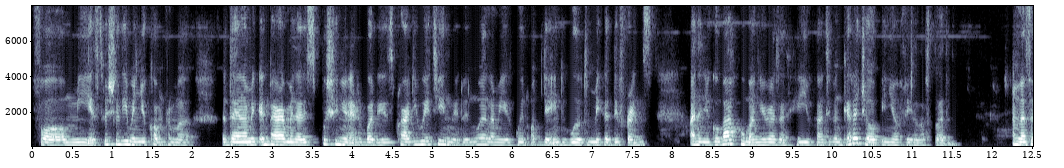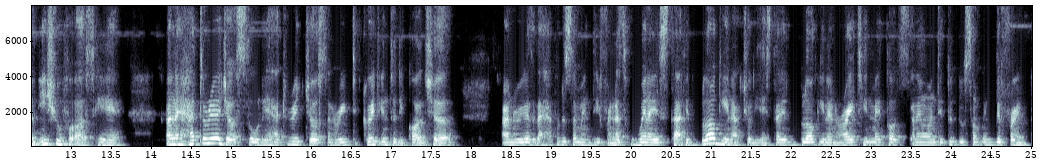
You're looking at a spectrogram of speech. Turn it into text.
for me, especially when you come from a, a, dynamic environment that is pushing you and everybody is graduating, we're doing well, and we're going up there in the world to make a difference. And then you go back home and you realize that, hey, you can't even get a job in your field of study. And that's an issue for us here. And I had to readjust slowly. I had to readjust and reintegrate into the culture and realize that I have to do something different. That's when I started blogging, actually. I started blogging and writing my thoughts, and I wanted to do something different.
